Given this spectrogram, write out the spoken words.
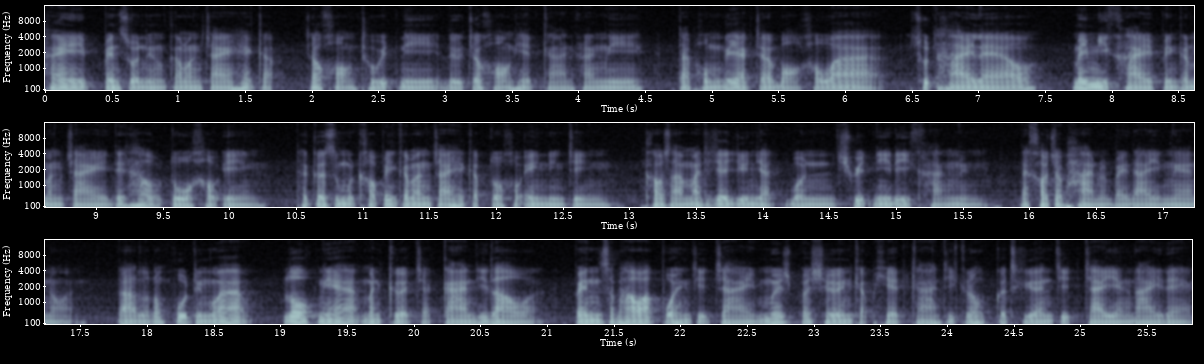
ให้เป็นส่วนหนึ่งของกำลังใจให้กับเจ้าของทวิตนี้ หรือเจ้าของเหตุการณ์ครั้งนี้ แต่ผมก็อยากจะบอกเขาว่าสุดท้ายแล้ว ไม่มีใครเป็นกำลังใจได้เท่าตัวเขาเอง ถ้าเกิดสมมติเขาเป็นกำลังใจให้กับตัวเขาเองจริง ๆ เขาสามารถที่จะยืนหยัดบนชีวิตนี้ได้อีกครั้งหนึ่ง และเขาจะผ่านมันไปได้อย่างแน่นอนแต่เราต้องพูดถึงว่าโลกนี้มันเกิดจากการที่เราอะเป็นสภาวะป่วยทางจิตใจเมื่อเผชิญกับเหตุการณ์ที่กระทบกระเทือนจิตใจอย่างร้ายแรง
